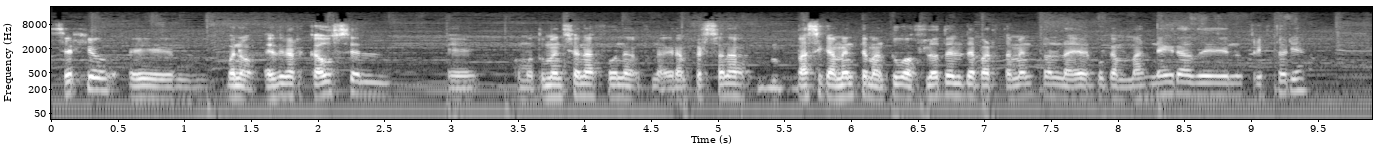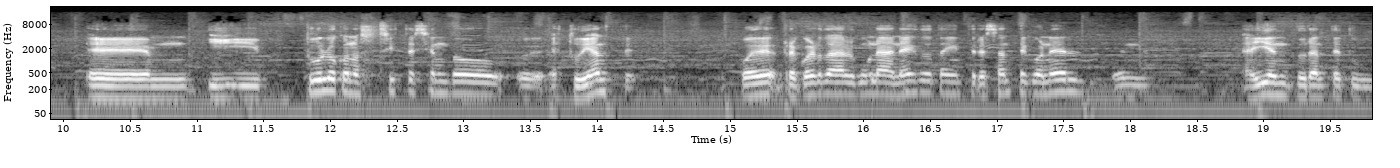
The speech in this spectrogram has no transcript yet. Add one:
Sergio, eh, bueno, Edgar Kausel, eh, como tú mencionas, fue una, gran persona, básicamente mantuvo a flote el departamento en las épocas más negras de nuestra historia, eh, y tú lo conociste siendo estudiante. ¿Recuerdas alguna anécdota interesante con él ahí en, durante tu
